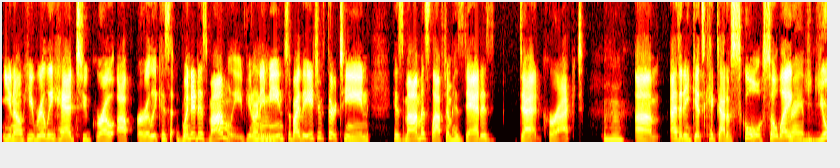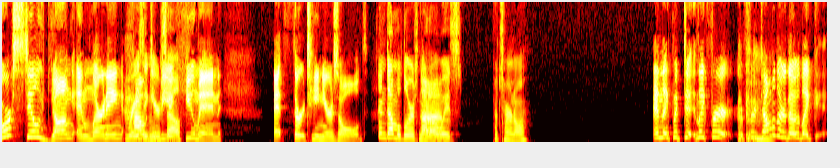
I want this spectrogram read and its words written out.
you know, he really had to grow up early because when did his mom leave? You know what I Mhm. mean? So by the age of 13, his mom has left him. His dad is dead, correct? Mm-hmm. Um, and then he gets kicked out of school. So, like, Right. you're still young and learning how to yourself. be a human at 13 years old. And Dumbledore's not Um, always paternal. and like but d- like for for dumbledore though like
